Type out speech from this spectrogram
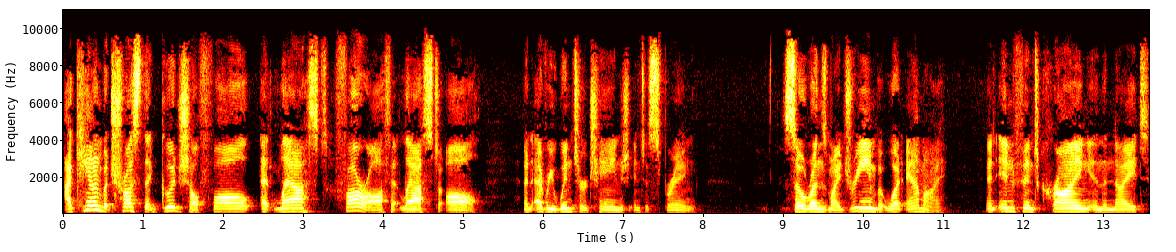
I can but trust that good shall fall at last, far off at last to all, and every winter change into spring. So runs my dream, but what am I? An infant crying in the night,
